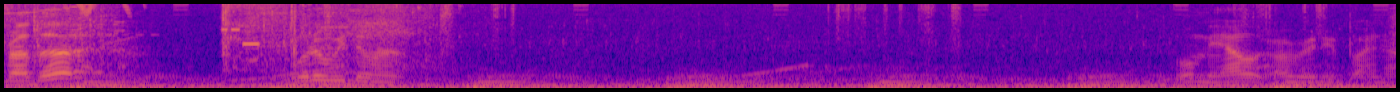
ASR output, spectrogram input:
brother, what are we doing? Pull me out already by now.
